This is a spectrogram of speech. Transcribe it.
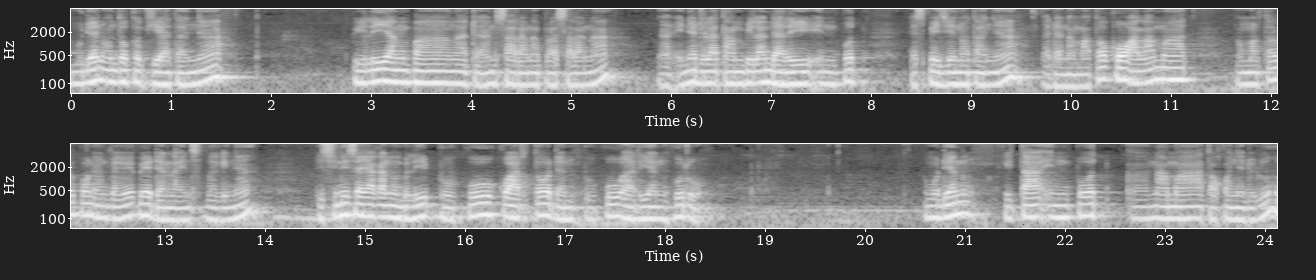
Kemudian untuk kegiatannya pilih yang pengadaan sarana prasarana. Nah ini adalah tampilan dari input SPJ notanya. Ada nama toko alamat nomor telepon NPWP dan lain sebagainya. Di sini saya akan membeli buku kuarto dan buku harian guru kemudian kita input e, nama tokonya dulu.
